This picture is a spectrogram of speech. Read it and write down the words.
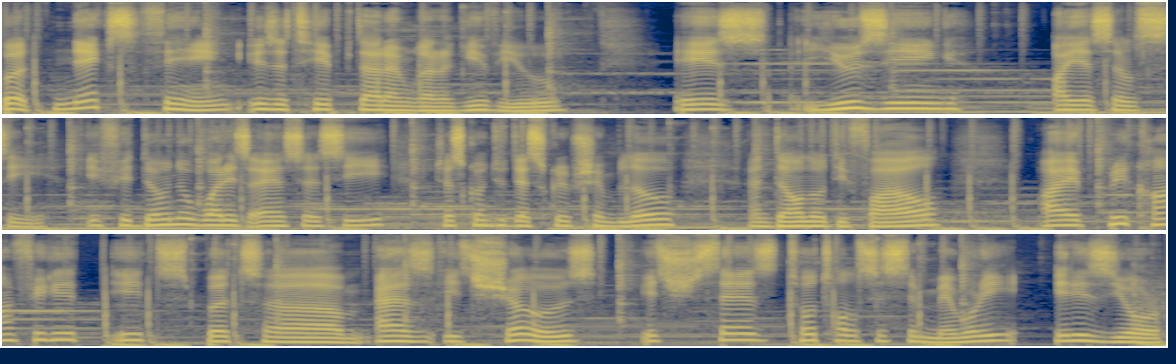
But next thing is a tip that I'm gonna give you is using ISLC. If you don't know what is ISLC, just go into the description below and download the file. I pre-configured it, but um, as it shows, it says total system memory. It is your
